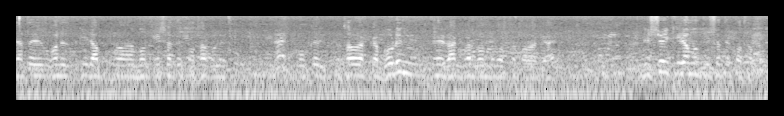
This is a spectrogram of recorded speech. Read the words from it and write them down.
যাতে ওখানে ক্রীড়া মন্ত্রীর সাথে কথা বলে ওকে কোথাও একটা বোর্ডিং রাখবার বন্দোবস্ত করা যায়। নিশ্চয়ই ক্রীড়ামন্ত্রীর সাথে কথা বলব।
